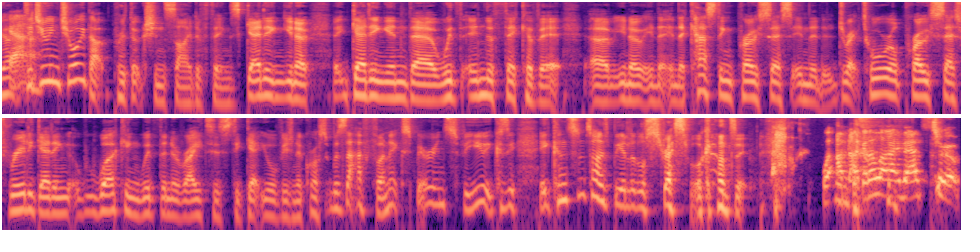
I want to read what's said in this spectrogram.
Yeah. yeah. Did you enjoy that production side of things? Getting, you know, getting in there within the thick of it, um, you know, in the in the casting process, in the directorial process, really getting working with the narrators to get your vision across. Was that a fun experience for you? Because it, it can sometimes be a little stressful, can't it? Well, I'm not going to lie, that's true.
